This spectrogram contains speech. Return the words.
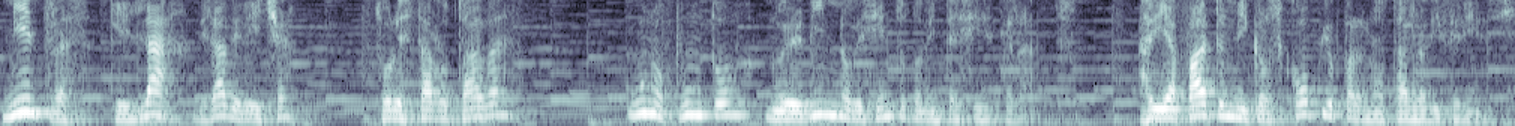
mientras que la de la derecha solo está rotada 1.9996 grados. Haría falta un microscopio para notar la diferencia.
